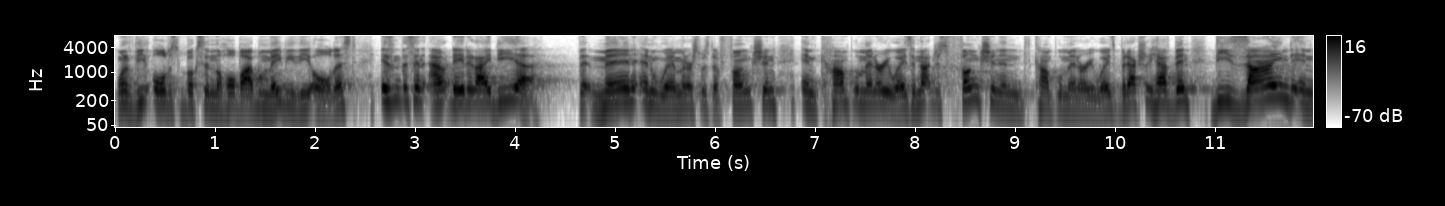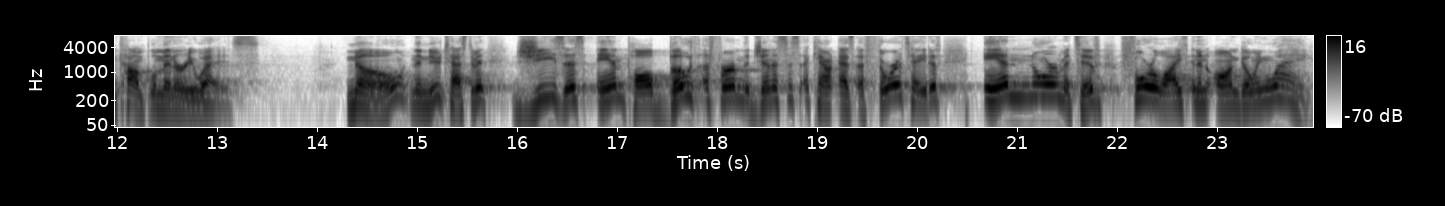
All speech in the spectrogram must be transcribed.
one of the oldest books in the whole Bible, maybe the oldest. Isn't this an outdated idea? That men and women are supposed to function in complementary ways, and not just function in complementary ways, but actually have been designed in complementary ways. No, in the New Testament, Jesus and Paul both affirm the Genesis account as authoritative and normative for life in an ongoing way.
